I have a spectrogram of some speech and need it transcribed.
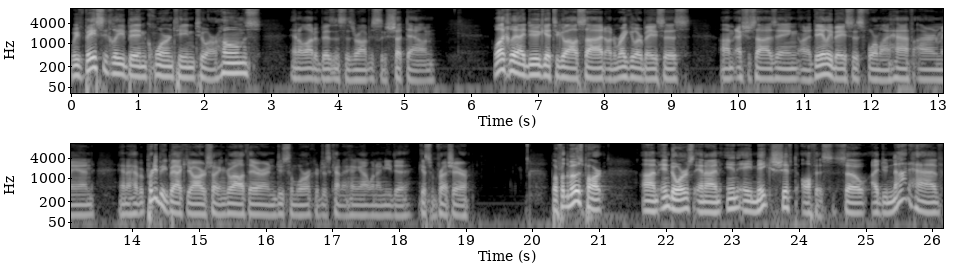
we've basically been quarantined to our homes, and a lot of businesses are obviously shut down. Luckily, I do get to go outside on a regular basis. I'm exercising on a daily basis for my half Ironman, and I have a pretty big backyard, so I can go out there and do some work or just kind of hang out when I need to get some fresh air. But for the most part, I'm indoors and I'm in a makeshift office. So I do not have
